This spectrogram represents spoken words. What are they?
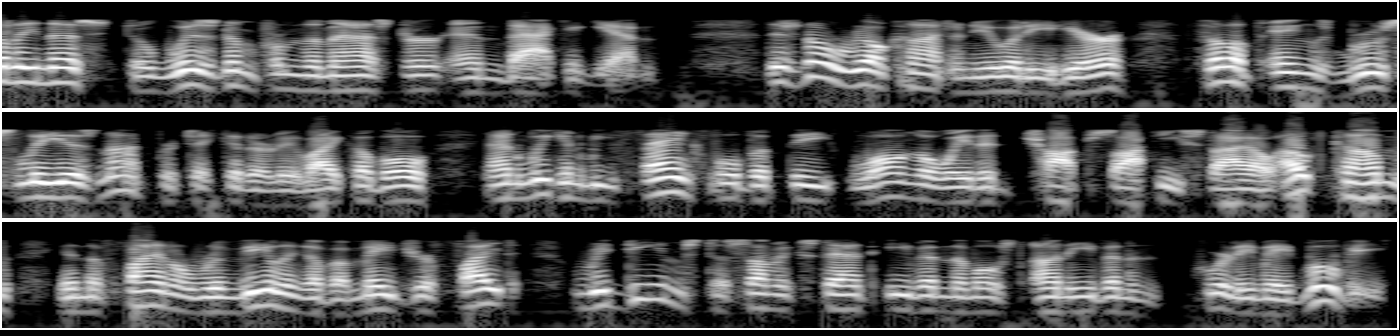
silliness to wisdom from the master and back again. There's no real continuity here. Philip Ng's Bruce Lee is not particularly likable, and we can be thankful that the long awaited chop socky style outcome in the final revealing of a major fight redeems to some extent even the most uneven and poorly made movie.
